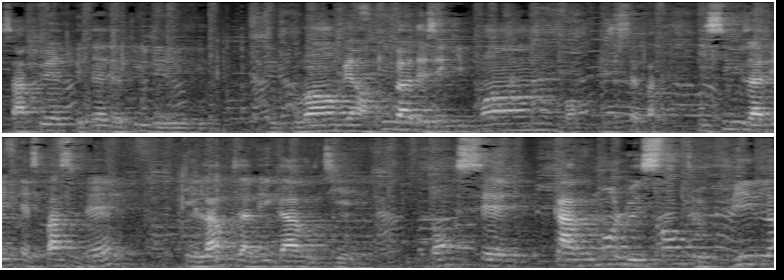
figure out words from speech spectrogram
Ça peut être peut-être des trucs de, de courant, en tout cas des équipements, bon, je ne sais pas. Ici, vous avez espace vert et là, vous avez gare routière. Donc, c'est carrément le centre-ville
